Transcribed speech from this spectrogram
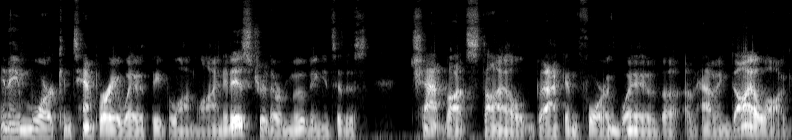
in a more contemporary way with people online, it is true they're moving into this chatbot style back and forth mm-hmm. way of uh, of having dialogue.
